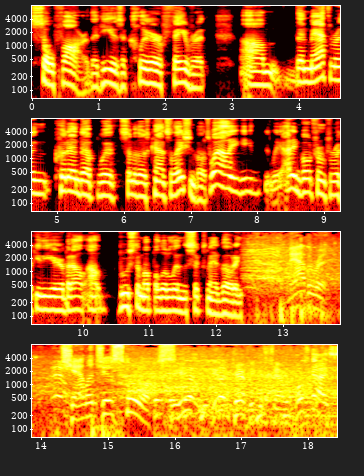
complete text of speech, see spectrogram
so far that he is a clear favorite. Um, then Mathurin could end up with some of those consolation votes. Well, he, he, I didn't vote for him for rookie of the year, but I'll, I'll boost him up a little in the six man voting. Mathurin challenges, scores. See, he, doesn't, he doesn't care if he gets challenged. Most guys,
